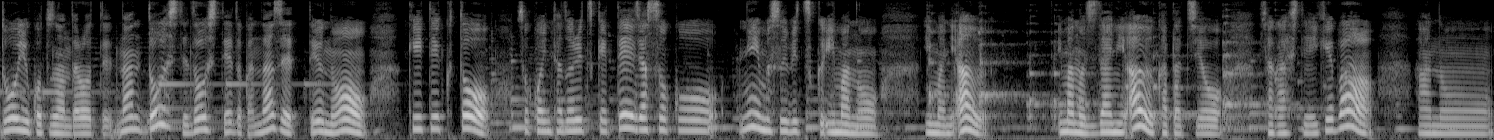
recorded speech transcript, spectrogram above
どういうことなんだろうってなんどうしてどうしてとかなぜっていうのを聞いていくとそこにたどり着けてじゃあそこに結びつく今の今に合う今の時代に合う形を探していけばあのー、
